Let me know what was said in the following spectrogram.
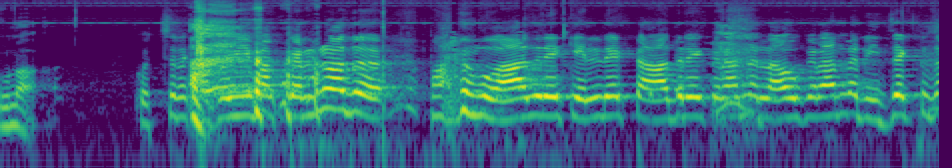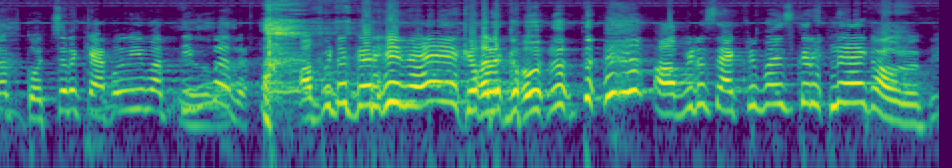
වුණා. කොච්චර කැපවීමක් කරනවද? පළමු ආදරේ කෙල්ලෙක්ට ආදරය කරන්න ලව් කරන්න රිජෙක්ට් එකත් කොච්චර කැපවීමක් තිබ්බද? අපිට කරේ නෑ ඒ කාලේ කවුරුත්. අපිට සැක්‍රිෆයිස් කරේ නෑ කවුරුත්.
